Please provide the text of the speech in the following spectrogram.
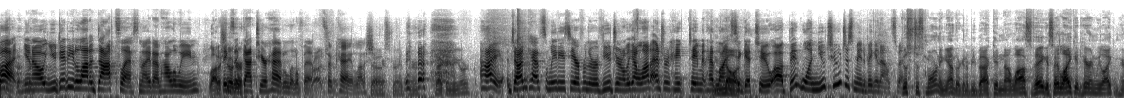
But, you know, you did eat a lot of dots last night on Halloween. A lot of Things sugar. that got to your head a little bit. It's okay, a lot of sugar. Just right there, back in New York. Hi, John Katsilometes here from the Review Journal. We got a lot of entertainment headlines know to get to. Uh, big one, U2 just made a big announcement. Just this morning, yeah, they're going to be back in uh, Las Vegas. They like it here, and we like them here.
